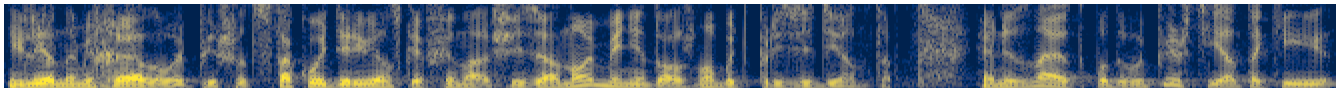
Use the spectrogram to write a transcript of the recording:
Елена Михайлова пишет, с такой деревенской физиономией не должно быть президента. Я не знаю, откуда вы пишете, я такие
